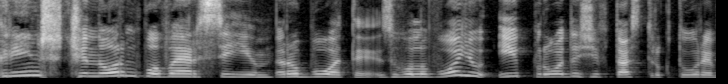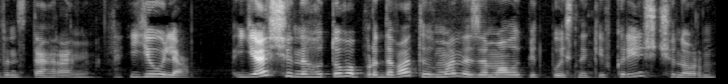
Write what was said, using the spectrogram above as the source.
Крінж чи норм по версії роботи з головою і продажів та структури в інстаграмі. Юля, я ще не готова продавати. В мене замало підписників. Крінж чи норм?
